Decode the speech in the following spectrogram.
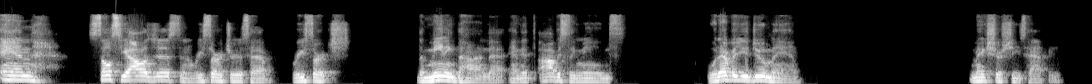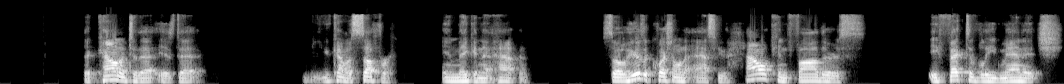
And sociologists and researchers have researched the meaning behind that. And it obviously means whatever you do, man, make sure she's happy. The counter to that is that you kind of suffer in making that happen. So here's a question I want to ask you. How can fathers effectively manage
